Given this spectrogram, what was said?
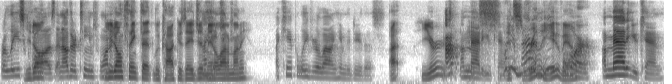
release You clause, and other teams wanted. You don't him. think that Lukaku's agent I made a lot of money? I can't believe you're allowing him to do this. You're. I- I'm mad at you, Ken. It's you really you, man. for? I'm mad at you, Ken.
